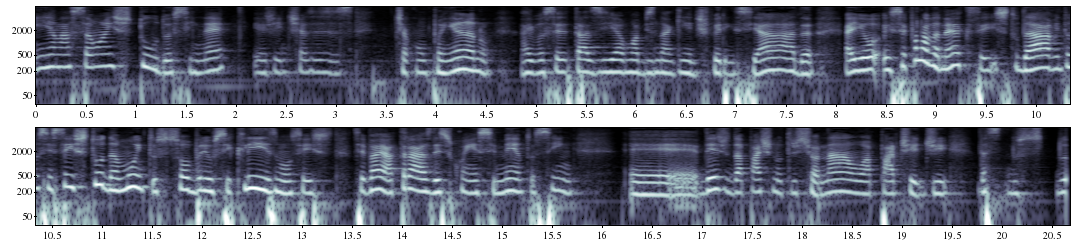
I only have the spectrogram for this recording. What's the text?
Em relação a estudo, assim, né? E a gente às vezes te acompanhando, aí você trazia uma bisnaguinha diferenciada, aí eu, você falava, né, que você estudava, então assim, você estuda muito sobre o ciclismo, você, você vai atrás desse conhecimento, assim, é, desde da parte nutricional, a parte de, da, do, do,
